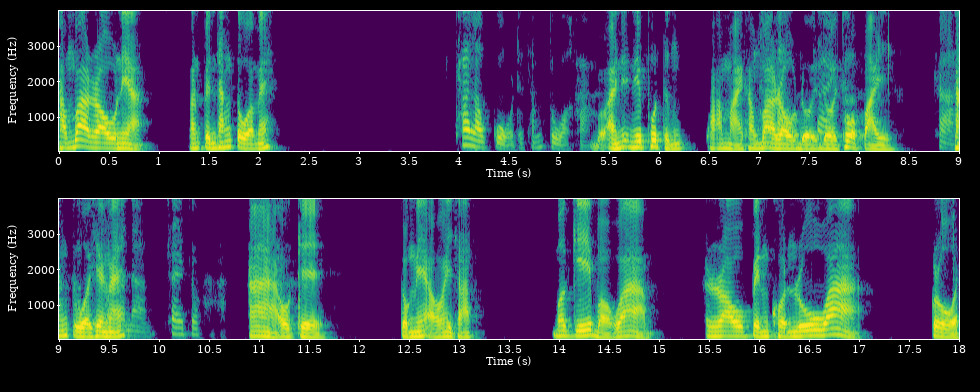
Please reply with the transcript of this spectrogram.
คำว่าเราเนี่ย มันเป็นทั้งตัวไหมถ้าเราโกรธทั้งตัวค่ะ อันนี้นี่พูดถึงความหมายคำว่าเราโดยโดยทั่วไปทั้งตัวใช่ไหมใช่เจ้าค่ะ อ่า โอเค ตรงนี้เอาให้ชัด เมื่อกี้บอกว่าเราเป็นคนรู้ว่า โกรธ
